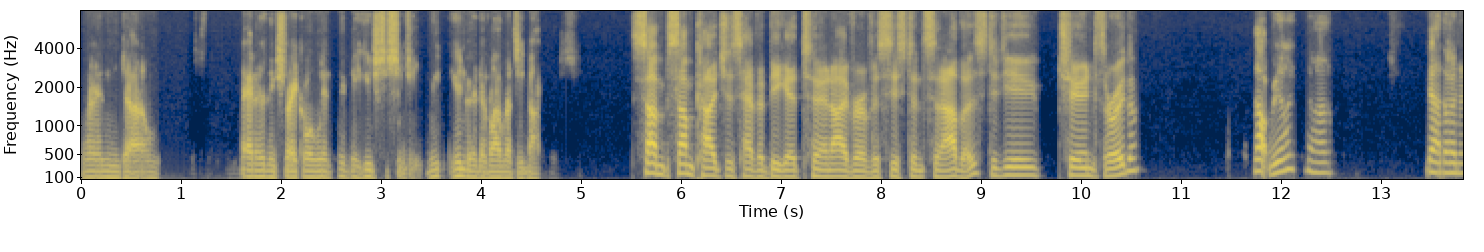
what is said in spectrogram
and um, and everything's very cool with, the huge decision. Into the moments in Some some coaches have a bigger turnover of assistants than others. Did you churn through them? Not really. No, no, no.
